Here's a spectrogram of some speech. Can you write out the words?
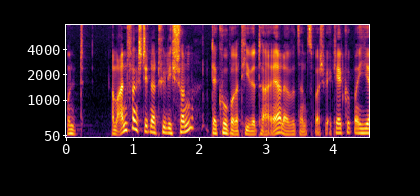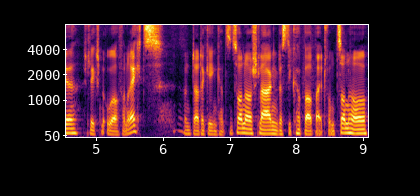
Und am Anfang steht natürlich schon der kooperative Teil. Ja? Da wird dann zum Beispiel erklärt, guck mal hier, schlägst einen Ober von rechts und da dagegen kannst du einen Zornhau schlagen. Das ist die Körperarbeit vom Zornhau.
